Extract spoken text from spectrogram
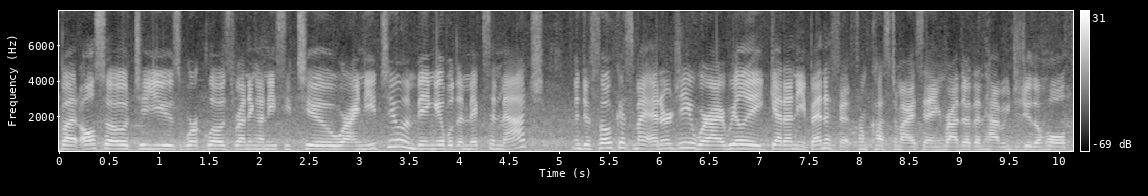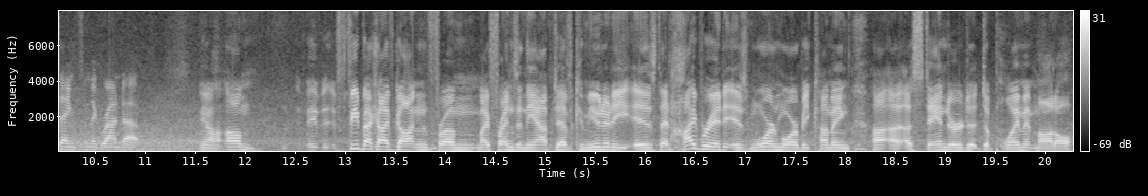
but also to use workloads running on EC2 where I need to, and being able to mix and match, and to focus my energy where I really get any benefit from customizing, rather than having to do the whole thing from the ground up. Yeah, um, feedback I've gotten from my friends in the app dev community is that hybrid is more and more becoming uh, a standard deployment model.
